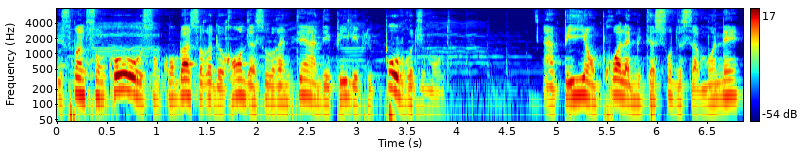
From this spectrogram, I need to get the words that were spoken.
Ousmane Sonko, son combat serait de rendre la souveraineté à un des pays les plus pauvres du monde. Un pays en proie à la mutation de sa monnaie,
